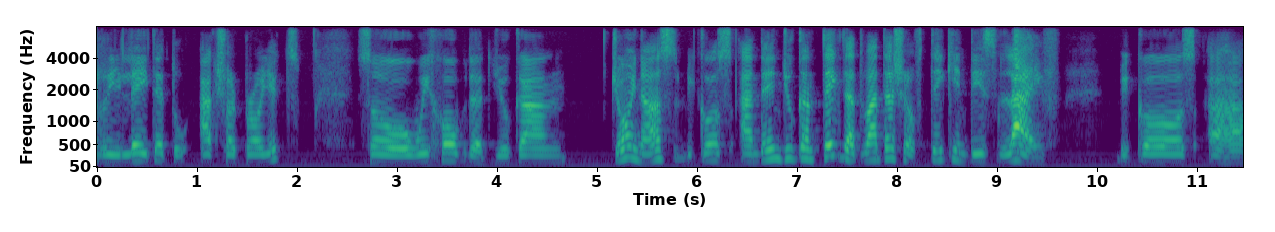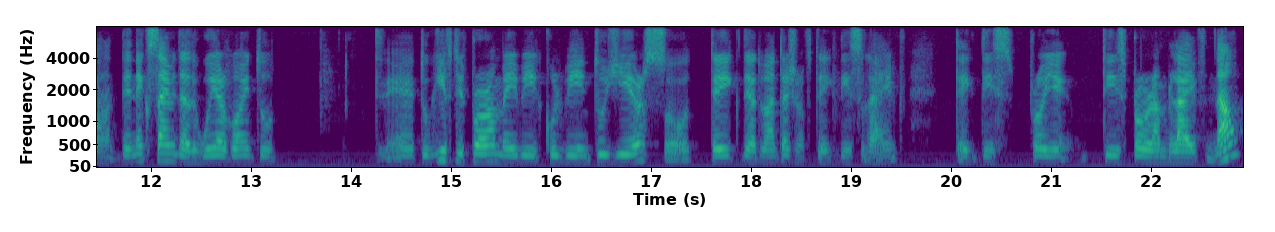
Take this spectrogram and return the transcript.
related to actual projects. So we hope that you can join us because and then you can take the advantage of taking this live because uh, the next time that we are going to uh, to give this program maybe it could be in two years. So take the advantage of take this live take this project this program live now.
